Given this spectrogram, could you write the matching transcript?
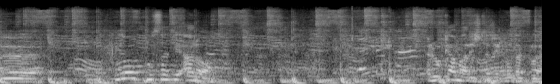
Eh, no, v podstatě ano. Rukama, když to řeknu takhle.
